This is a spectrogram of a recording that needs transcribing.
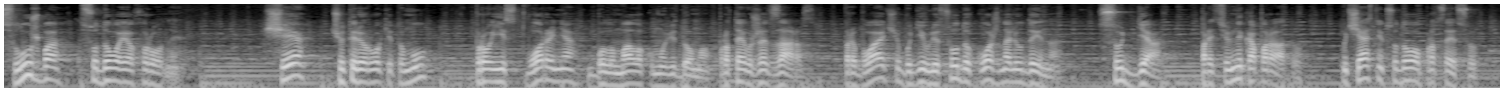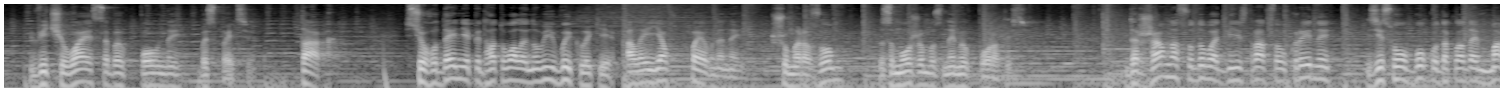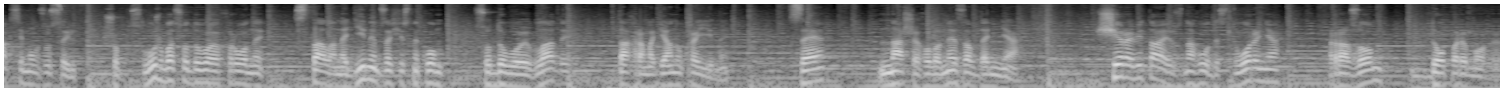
Служба судової охорони. Ще 4 роки тому про її створення було мало кому відомо. Проте вже зараз, перебуваючи в будівлі суду, кожна людина, суддя, працівник апарату, учасник судового процесу відчуває себе в повній безпеці. Так, сьогодення підготували нові виклики, але я впевнений, що ми разом зможемо з ними впоратись. Державна судова адміністрація України зі свого боку докладаємо максимум зусиль, щоб служба судової охорони стала надійним захисником судової влади та громадян України. Це наше головне завдання. Щиро вітаю з нагоди створення разом до перемоги.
